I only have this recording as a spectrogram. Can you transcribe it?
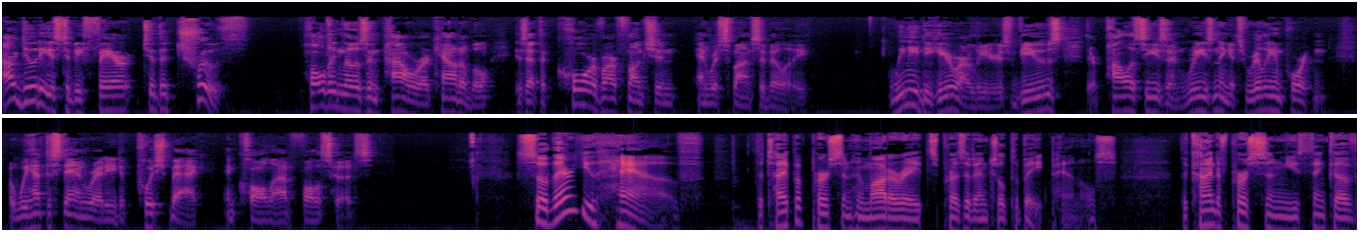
Our duty is to be fair to the truth. Holding those in power accountable is at the core of our function and responsibility. We need to hear our leaders' views, their policies, and reasoning. It's really important. But we have to stand ready to push back and call out falsehoods. So there you have the type of person who moderates presidential debate panels, the kind of person you think of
